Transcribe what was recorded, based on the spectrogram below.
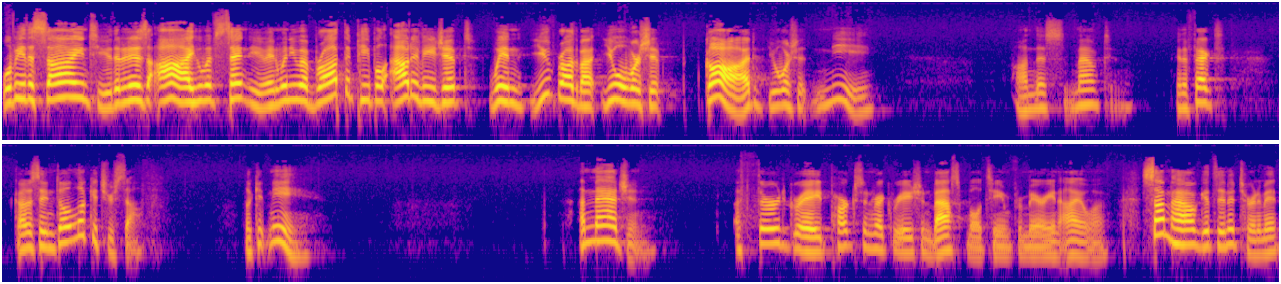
will be the sign to you that it is I who have sent you. And when you have brought the people out of Egypt, when you've brought them out, you will worship God, you will worship me on this mountain. In effect, God is saying, don't look at yourself, look at me. Imagine a third grade Parks and Recreation basketball team from Marion, Iowa, somehow gets in a tournament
